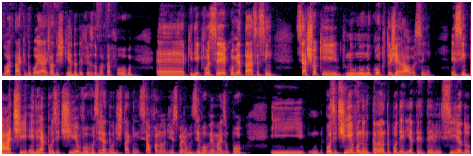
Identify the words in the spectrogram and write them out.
do ataque do Goiás, lado esquerdo da defesa do Botafogo. É, queria que você comentasse assim você achou que, no, no, no cômputo geral, assim, esse empate ele é positivo? Você já deu o destaque inicial falando disso, mas vamos desenvolver mais um pouco. E positivo, nem tanto, poderia ter, ter vencido.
